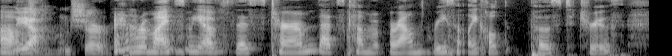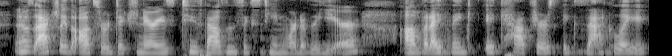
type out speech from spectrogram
Um, yeah, I'm sure. It reminds me of this term that's come around recently called post truth. And it was actually the Oxford Dictionary's 2016 word of the year. Um, but I think it captures exactly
